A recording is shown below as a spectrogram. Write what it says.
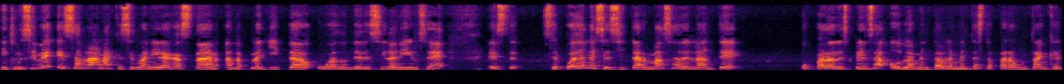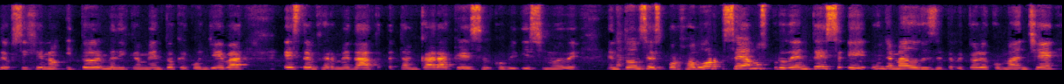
inclusive esa lana que se van a ir a gastar a la playita o a donde decidan irse, este, se puede necesitar más adelante o para despensa o lamentablemente hasta para un tanque de oxígeno y todo el medicamento que conlleva esta enfermedad tan cara que es el COVID-19. Entonces, por favor, seamos prudentes. Eh, un llamado desde territorio Comanche.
